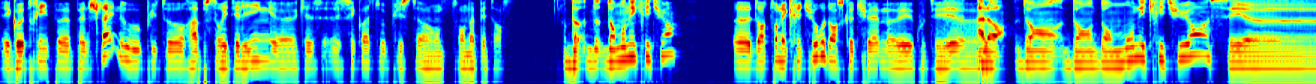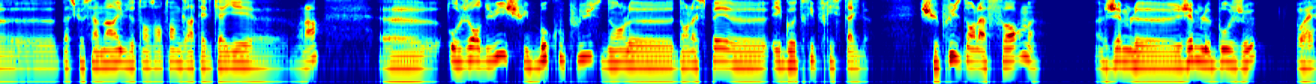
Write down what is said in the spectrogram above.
ego trip euh, punchline ou plutôt rap storytelling euh, C'est quoi toi, plus ton, ton appétence? Dans, mon écriture, Euh, Dans ton écriture ou dans ce que tu aimes euh, écouter euh, Alors, dans, dans, dans mon écriture, c'est parce que ça m'arrive de temps en temps de gratter le cahier, voilà. Aujourd'hui, je suis beaucoup plus dans le dans l'aspect ego trip freestyle. Je suis plus dans la forme. J'aime le j'aime le beau jeu, Ouais,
